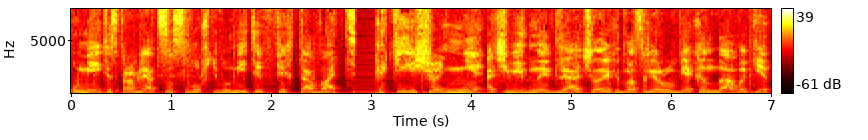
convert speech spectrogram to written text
умеете справляться с лошадью, вы умеете фехтовать. Какие еще не очевидные для человека 21 века навыки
